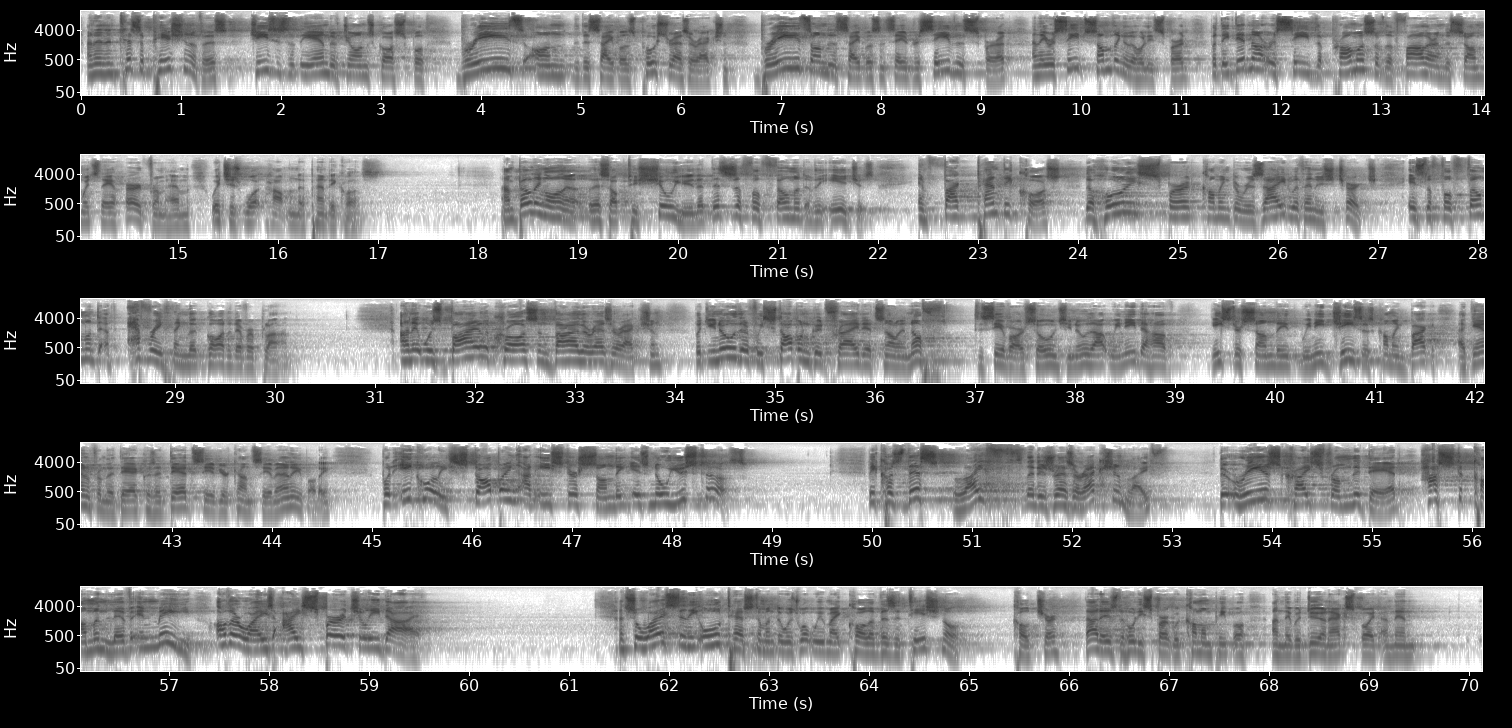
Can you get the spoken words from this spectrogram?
And in anticipation of this, Jesus at the end of John's Gospel breathes on the disciples post resurrection, breathes on the disciples and said, Receive the Spirit. And they received something of the Holy Spirit, but they did not receive the promise of the Father and the Son which they heard from him, which is what happened at Pentecost. I'm building all this up to show you that this is a fulfillment of the ages. In fact, Pentecost, the Holy Spirit coming to reside within His church, is the fulfillment of everything that God had ever planned. And it was via the cross and via the resurrection. But you know that if we stop on Good Friday, it's not enough to save our souls. You know that. We need to have Easter Sunday. We need Jesus coming back again from the dead because a dead Savior can't save anybody. But equally, stopping at Easter Sunday is no use to us. Because this life that is resurrection life, that raised Christ from the dead, has to come and live in me. Otherwise, I spiritually die. And so, whilst in the Old Testament there was what we might call a visitational culture, that is, the Holy Spirit would come on people and they would do an exploit and then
